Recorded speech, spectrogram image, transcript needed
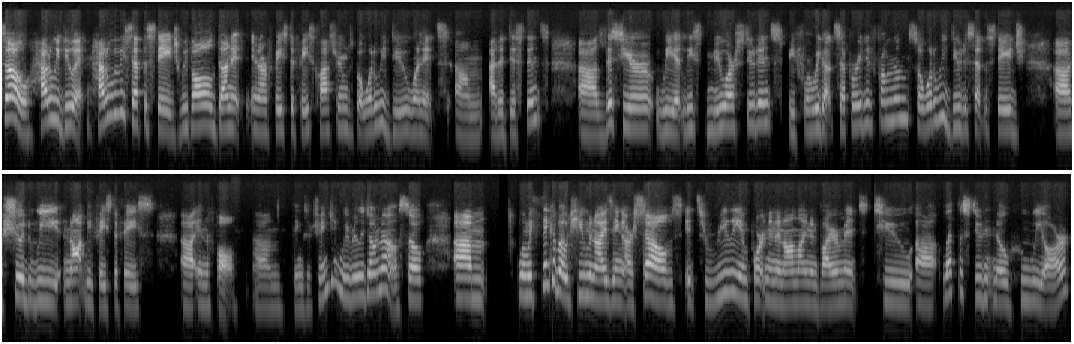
So how do we do it? How do we set the stage? We've all done it in our face-to-face classrooms, but what do we do when it's um, at a distance? Uh, this year, we at least knew our students before we got separated from them. So what do we do to set the stage uh, should we not be face-to-face uh, in the fall? Um, things are changing, we really don't know. So um, when we think about humanizing ourselves, it's really important in an online environment to uh, let the student know who we are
